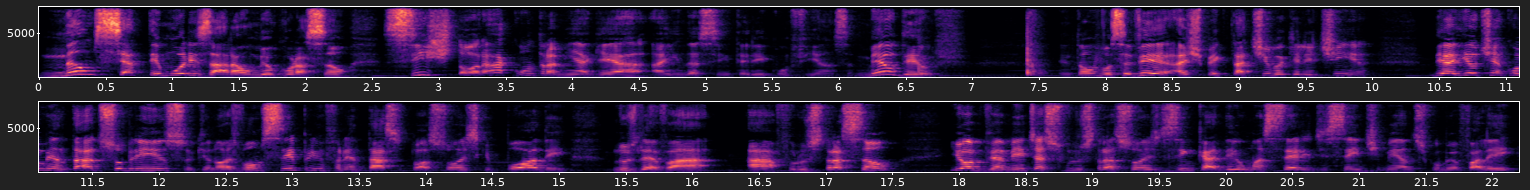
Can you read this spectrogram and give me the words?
não se atemorizará o meu coração. Se estourar contra a minha guerra, ainda assim terei confiança. Meu Deus! Então você vê a expectativa que ele tinha. E aí eu tinha comentado sobre isso, que nós vamos sempre enfrentar situações que podem nos levar à frustração. E obviamente as frustrações desencadeiam uma série de sentimentos, como eu falei,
